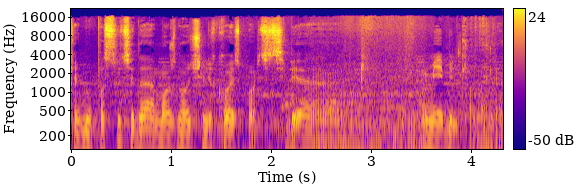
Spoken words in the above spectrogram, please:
как бы по сути, да, можно очень легко испортить себе мебель там, или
